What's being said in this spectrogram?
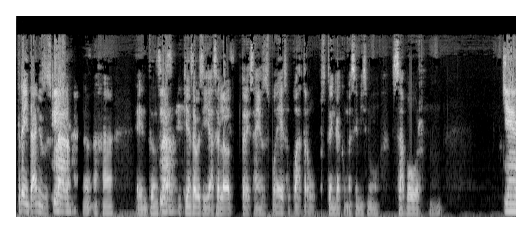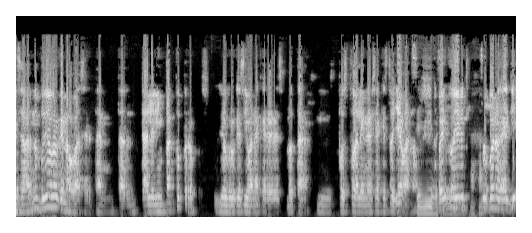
30 años después. Claro. ¿no? Ajá. Entonces, claro. quién sabe si hacerla tres años después o cuatro, pues tenga como ese mismo sabor. ¿no? Quién sabe, no, pues yo creo que no va a ser tan, tan tal el impacto, pero pues yo creo que sí van a querer explotar pues toda la inercia que esto lleva, ¿no? Sí, pues, oye, oye pues, bueno, aquí,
